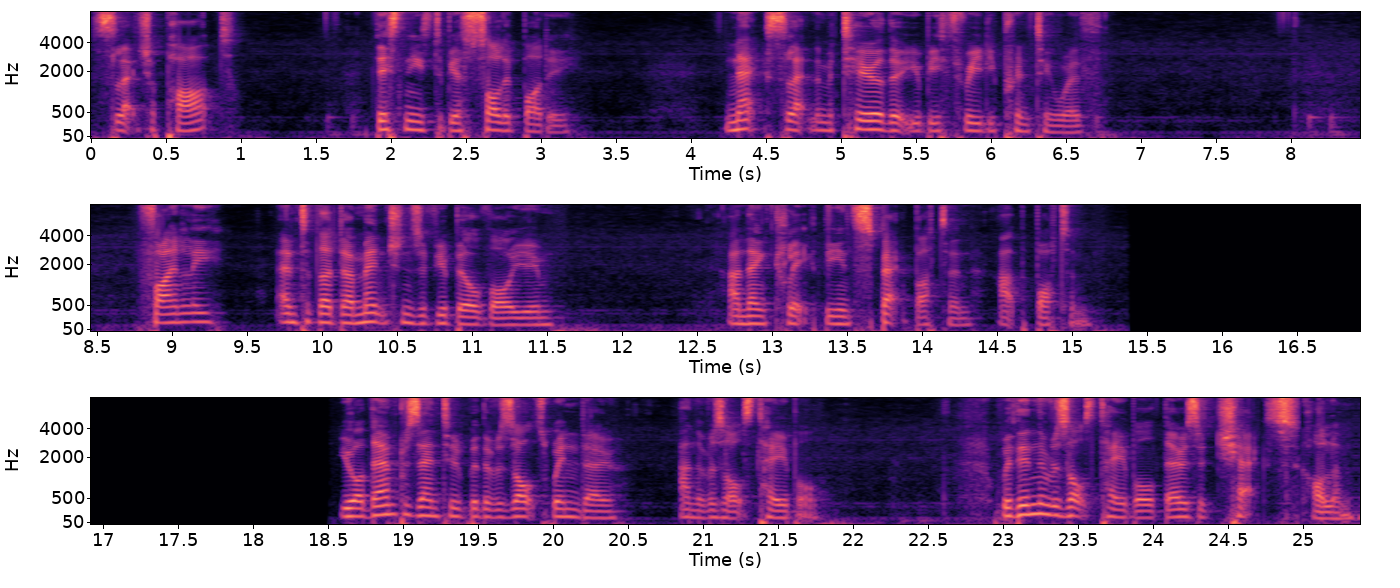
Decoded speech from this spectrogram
select your part. This needs to be a solid body. Next, select the material that you'll be 3D printing with. Finally, enter the dimensions of your build volume and then click the Inspect button at the bottom. You are then presented with the results window and the results table. Within the results table, there is a checks column.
